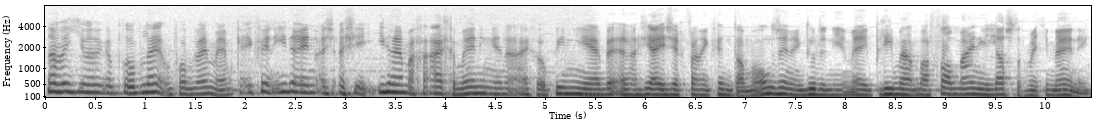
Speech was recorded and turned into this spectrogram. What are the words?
Nou, weet je wat ik het probleem, een probleem mee heb? Kijk, ik vind iedereen, als, als je, iedereen mag een eigen mening en een eigen opinie hebben. En als jij zegt van ik vind het allemaal onzin, ik doe er niet mee, prima. Maar val mij niet lastig met je mening.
